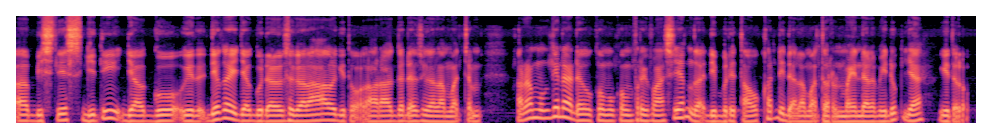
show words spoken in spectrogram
uh, bisnis gitu jago gitu. Dia kayak jago dalam segala hal gitu olahraga dan segala macam. Karena mungkin ada hukum-hukum privasi yang nggak diberitahukan di dalam aturan main dalam hidupnya gitu loh.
